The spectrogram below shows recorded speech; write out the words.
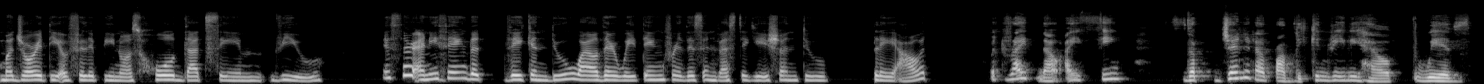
majority of Filipinos hold that same view, is there anything that they can do while they're waiting for this investigation to play out? But right now, I think the general public can really help with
